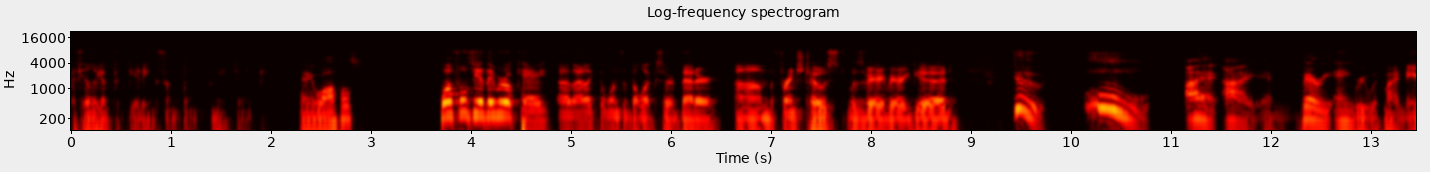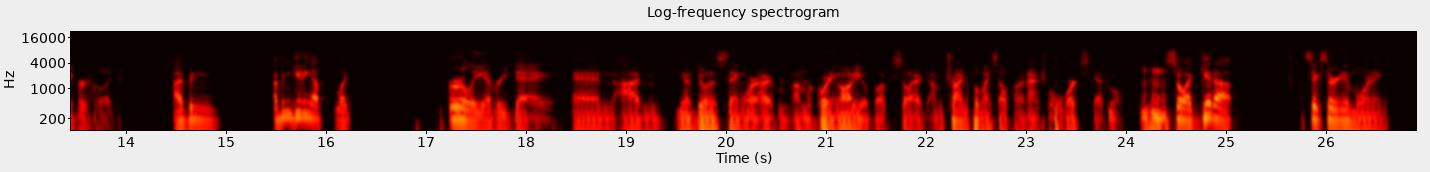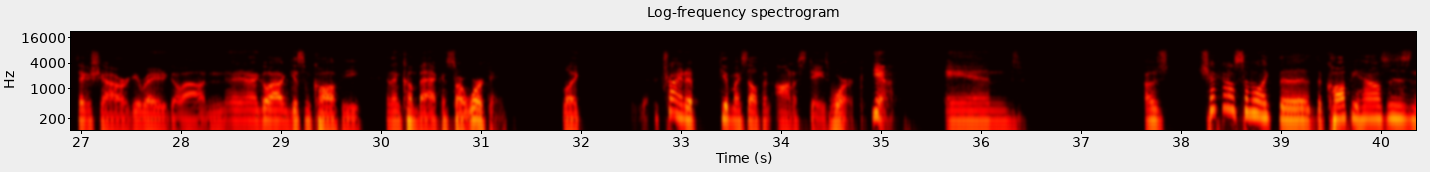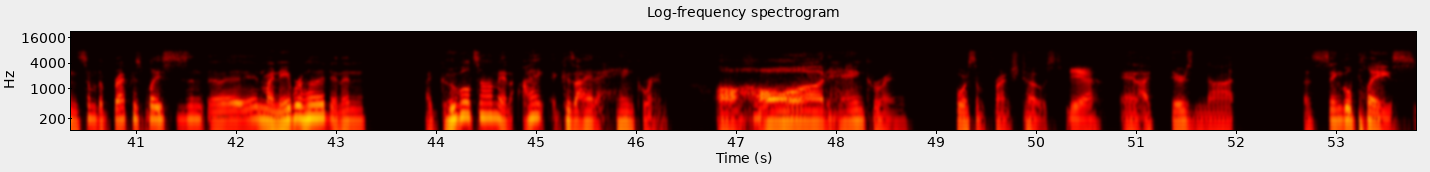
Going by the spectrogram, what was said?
I feel like I'm forgetting something. Let me think. Any waffles? Waffles, yeah, they were okay. Uh, I like the ones at the Luxor better. Um, the French toast was very, very good. Dude, ooh, I I am very angry with my neighborhood. I've been I've been getting up like early every day and I'm you know doing this thing where I'm I'm recording audiobooks. So I I'm trying to put myself on an actual work schedule. Mhm. So I get up at six thirty in the morning, take a shower, get ready to go out, and, and I go out and get some coffee, and then come back and start working, like trying to give myself an honest day's work. Yeah. And I was checking out some of like the the coffee houses and some of the breakfast places in uh, in my neighborhood, and then I googled some, and I because I had a hankering, a hard hankering for some French toast, Yeah. and I there's not a single place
